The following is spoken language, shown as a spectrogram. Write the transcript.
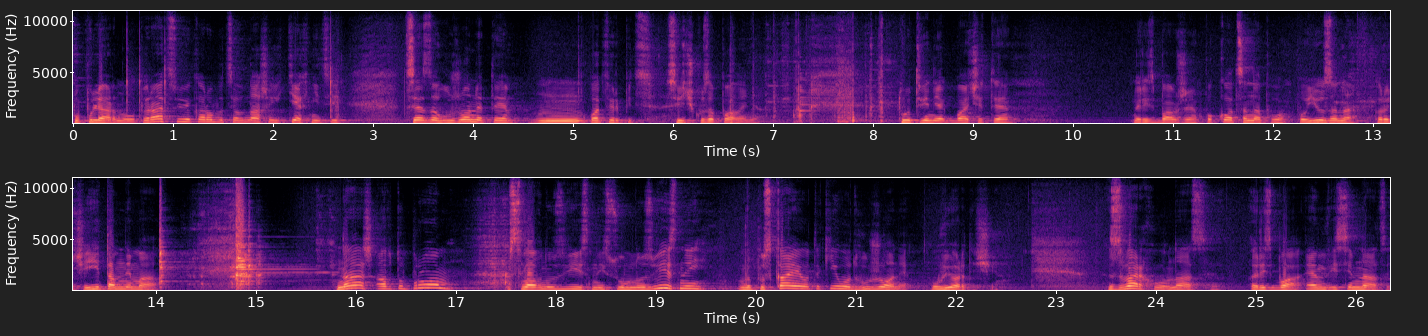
популярну операцію, яка робиться в нашій техніці. Це загужонити отвір під свічку запалення. Тут він, як бачите, різьба вже покоцана, по- поюзана. Коротше, її там нема. Наш автопром, славнозвісний, сумнозвісний, випускає отакі от гужони у вертиші. Зверху у нас різьба М18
